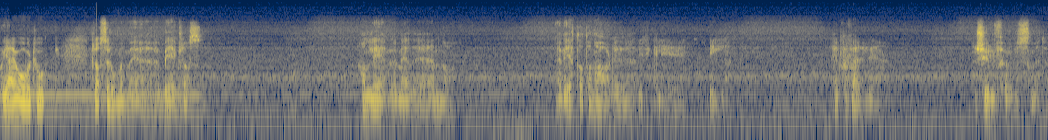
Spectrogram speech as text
Og jeg overtok klasserommet med B-klassen. Han lever med det ennå. Jeg vet at han har det virkelig ille. Helt forferdelig. Skyldfølelsen, vet du.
